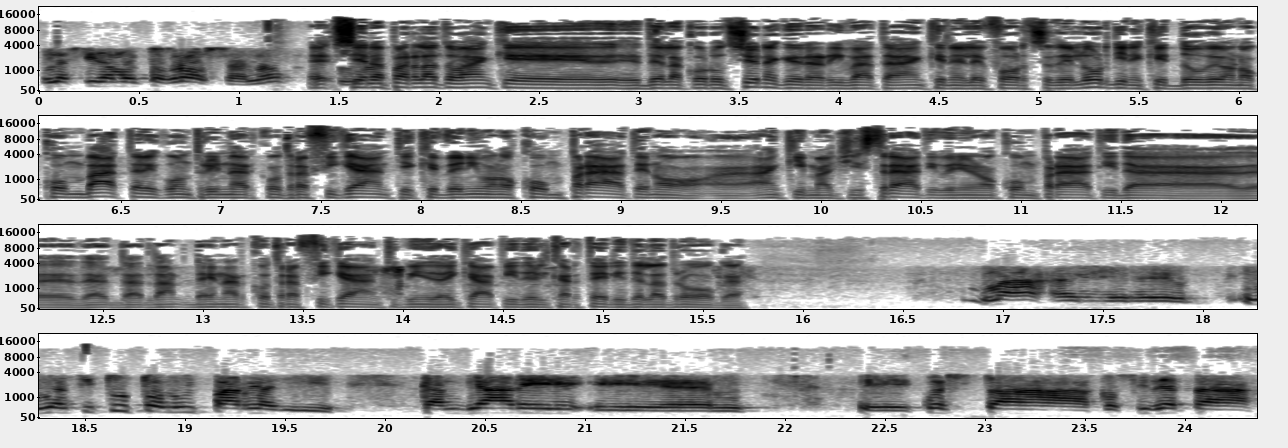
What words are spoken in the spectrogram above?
una sfida molto grossa, no? Eh, si era parlato anche della corruzione che era arrivata anche nelle forze dell'ordine che dovevano combattere contro i narcotrafficanti e che venivano comprate, no? Eh, anche i magistrati venivano comprati da, da, da, dai narcotrafficanti, quindi dai capi dei cartelli della droga. Ma eh, innanzitutto lui parla di cambiare eh, eh, questa cosiddetta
